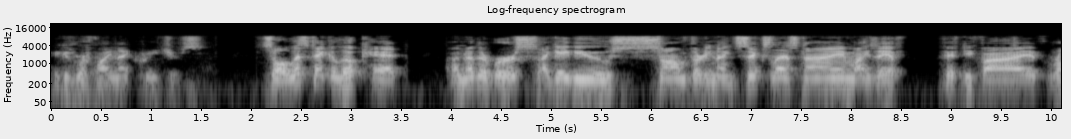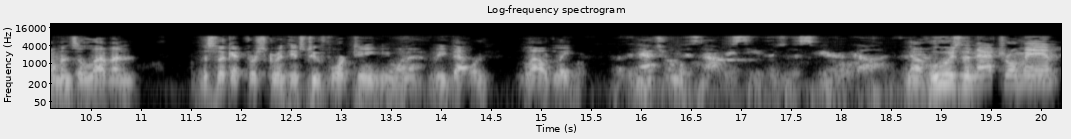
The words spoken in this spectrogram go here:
Because we're finite creatures. So let's take a look at another verse. I gave you Psalm 39 6 last time, Isaiah 55, Romans 11. Let's look at 1 Corinthians 2.14. You want to read that one loudly? But the natural man does not receive the Spirit of God. Now, who is the natural man?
